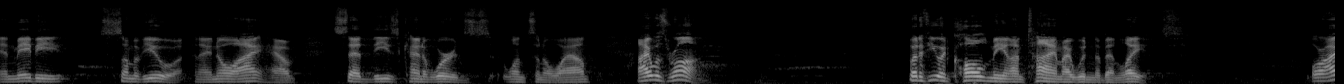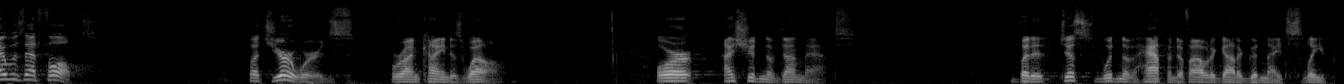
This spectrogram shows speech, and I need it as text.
And maybe some of you, and I know I have, said these kind of words once in a while. I was wrong. But if you had called me on time, I wouldn't have been late. Or I was at fault. But your words were unkind as well. Or, I shouldn't have done that. But it just wouldn't have happened if I would have got a good night's sleep.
